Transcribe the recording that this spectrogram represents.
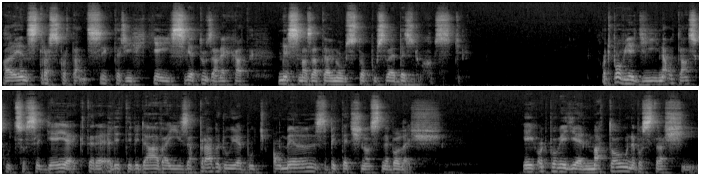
ale jen stroskotanci, kteří chtějí světu zanechat nesmazatelnou stopu své bezduchosti. Odpovědí na otázku, co se děje, které elity vydávají za pravdu, je buď omyl, zbytečnost nebo lež. Jejich odpovědi jen matou nebo straší.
